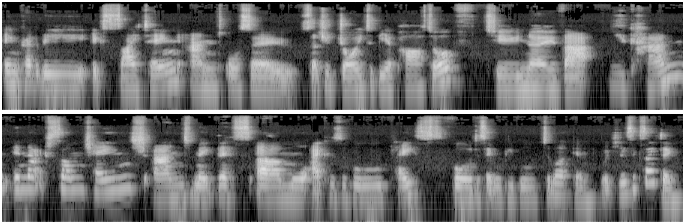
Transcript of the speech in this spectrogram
incredibly exciting and also such a joy to be a part of to know that you can enact some change and make this a more equitable place for disabled people to work in, which is exciting.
